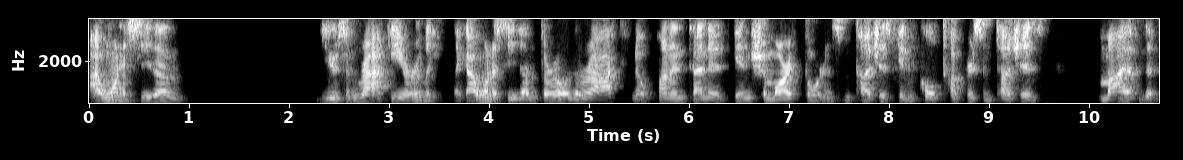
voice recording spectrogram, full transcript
I want to see them using Rocky early. Like I want to see them throwing the rock, no pun intended, getting Shamar Thornton some touches, getting Cole Tucker some touches. My the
